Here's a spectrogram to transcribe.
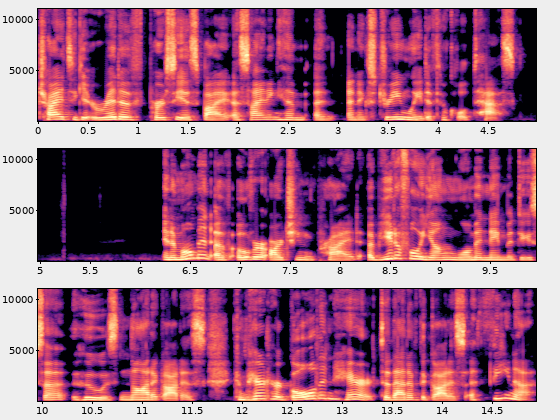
tried to get rid of Perseus by assigning him an, an extremely difficult task. In a moment of overarching pride, a beautiful young woman named Medusa, who was not a goddess, compared her golden hair to that of the goddess Athena.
